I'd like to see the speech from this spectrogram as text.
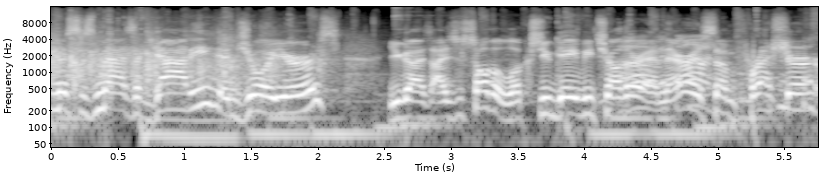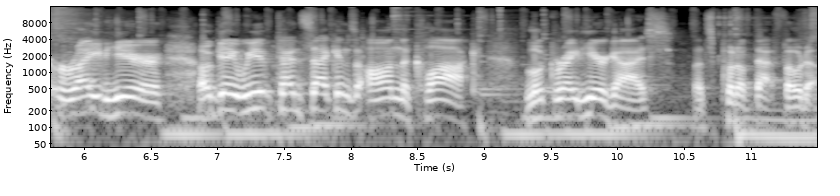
Mrs. Mazzagatti, enjoy yours. You guys, I just saw the looks you gave each other, Oh, and there is on. some pressure right here. Okay, we have 10 seconds on the clock. Look right here, guys. Let's put up that photo.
